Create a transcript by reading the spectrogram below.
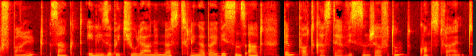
Auf bald, sagt Elisabeth Juliane Nöstlinger bei Wissensart, dem Podcast der Wissenschaft und Kunst vereint.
